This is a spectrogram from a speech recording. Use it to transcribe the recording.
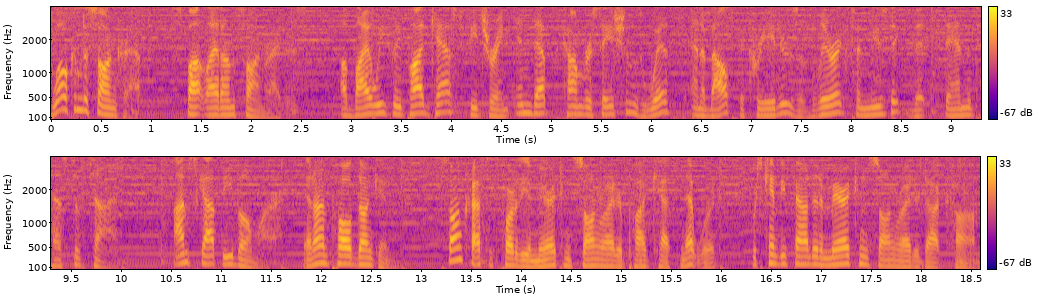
Welcome to Songcraft, Spotlight on Songwriters, a bi weekly podcast featuring in depth conversations with and about the creators of lyrics and music that stand the test of time. I'm Scott B. Bomar. And I'm Paul Duncan. Songcraft is part of the American Songwriter Podcast Network, which can be found at AmericanSongwriter.com.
